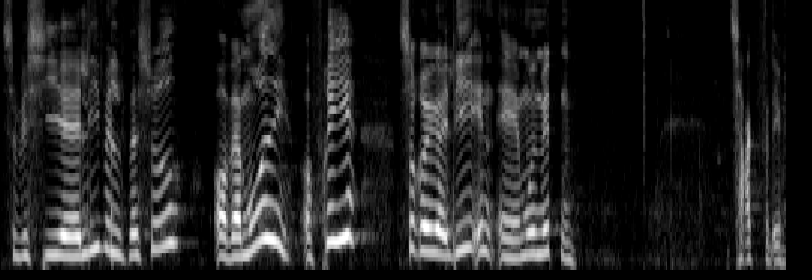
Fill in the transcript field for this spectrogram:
Så hvis I øh, lige vil være søde og være modige og frie, så rykker I lige ind øh, mod midten. Tak for det.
